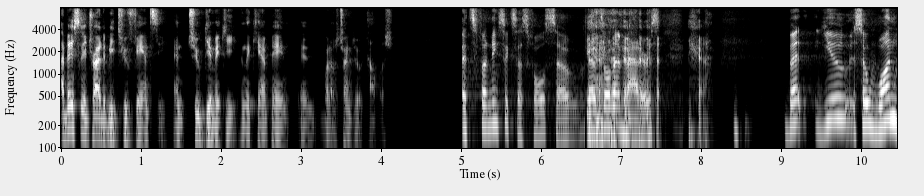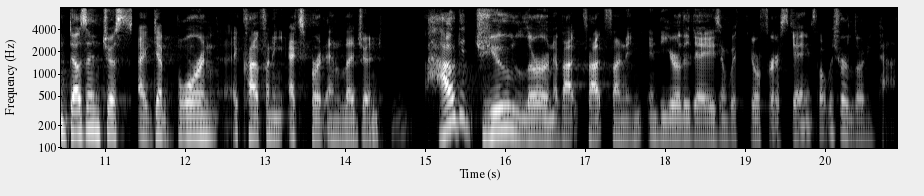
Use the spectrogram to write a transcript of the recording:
I basically tried to be too fancy and too gimmicky in the campaign and what I was trying to accomplish. It's funding successful, so that's all that matters. yeah. But you, so one doesn't just uh, get born a crowdfunding expert and legend. How did you learn about crowdfunding in the early days and with your first games? What was your learning path?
